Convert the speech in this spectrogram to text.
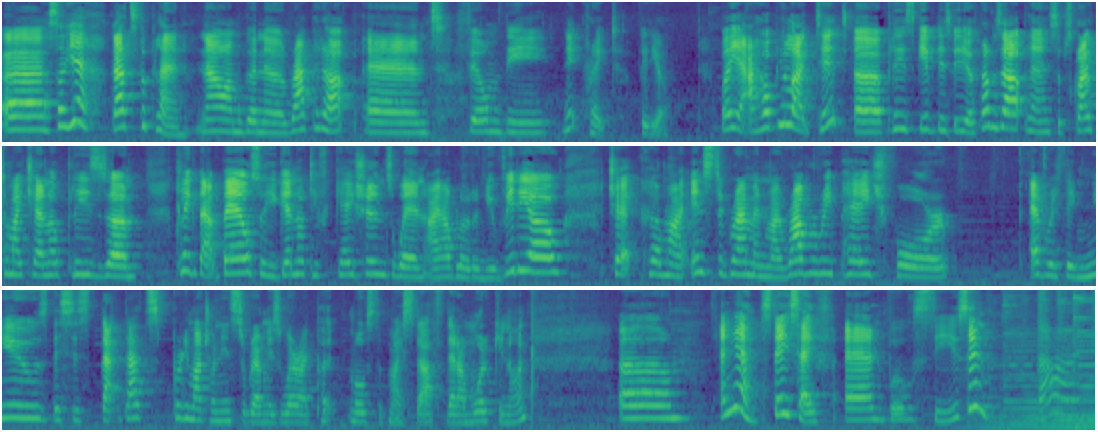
Uh, so yeah, that's the plan. Now I'm gonna wrap it up and film the KnitCrate video. But yeah, I hope you liked it. Uh, please give this video a thumbs up and subscribe to my channel. Please um, click that bell so you get notifications when I upload a new video. Check uh, my Instagram and my Ravelry page for everything news this is that that's pretty much on instagram is where i put most of my stuff that i'm working on um and yeah stay safe and we'll see you soon bye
